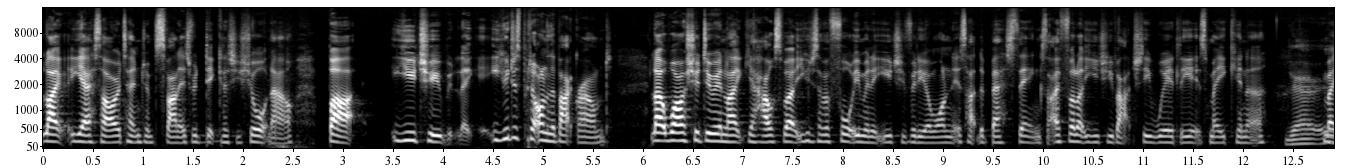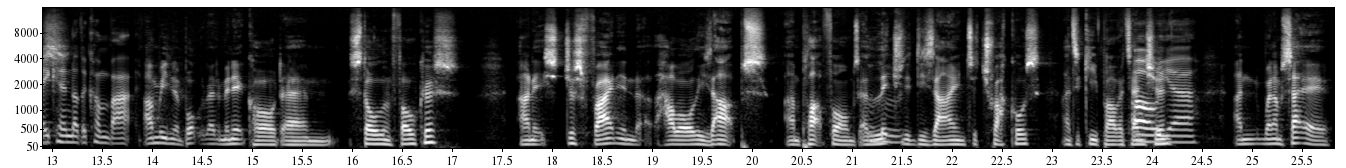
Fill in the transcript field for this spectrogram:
like yes, our attention span is ridiculously short now, but YouTube like you just put it on in the background. Like whilst you're doing like your housework, you can just have a 40 minute YouTube video on. It's like the best thing. So I feel like YouTube actually weirdly is making a Yeah, making another comeback. I'm reading a book at the minute called um, Stolen Focus, and it's just frightening how all these apps and platforms are literally designed to track us and to keep our attention. Mm-hmm. Oh, yeah. And when I'm sat here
